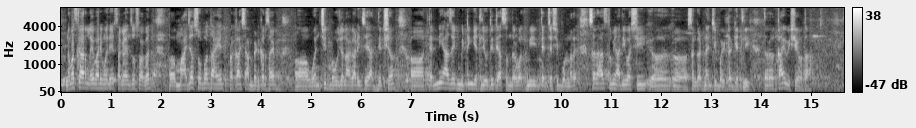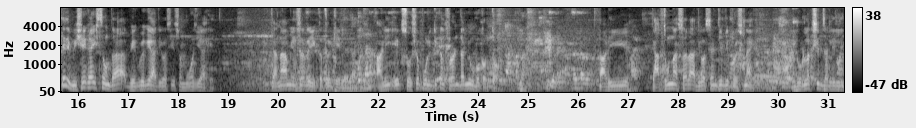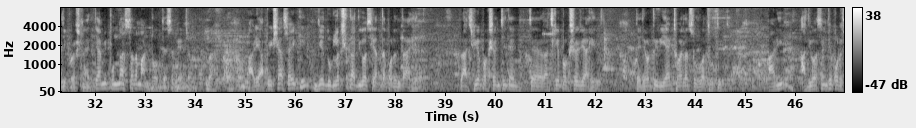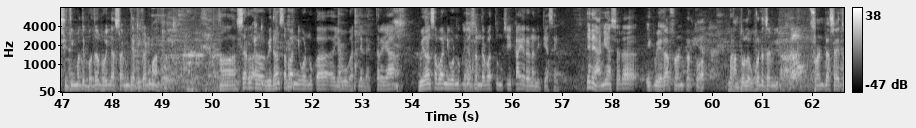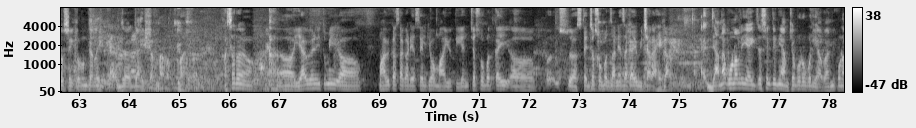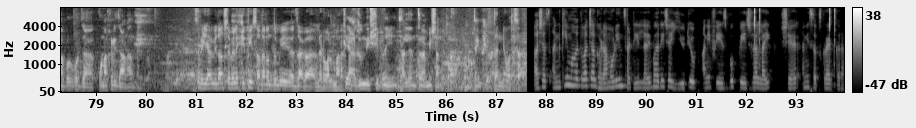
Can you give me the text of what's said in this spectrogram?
नमस्कार लयभारीमध्ये सगळ्यांचं स्वागत. माझ्यासोबत आहेत प्रकाश आंबेडकर साहेब वंचित बहुजन आघाडीचे अध्यक्ष. त्यांनी आज एक मिटिंग घेतली होती त्या संदर्भात मी त्यांच्याशी बोलणार आहे. सर आज तुम्ही आदिवासी संघटनांची बैठक घेतली. तर काय विषय होता? ते विषय काहीच नव्हता. वेगवेगळे आदिवासी समूह जे आहेत त्यांना आम्ही असं एकत्र केलेलं आहे. आणि एक सोशो पॉलिटिकल फ्रंट आम्ही उभं करतो. आणि त्यातून असं आदिवासींचे जे प्रश्न आहेत दुर्लक्षित झालेले जे प्रश्न आहेत ते आम्ही पुन्हा असताना मांडतो त्या सगळ्याच्या. आणि अपेक्षा असं आहे की जे दुर्लक्षित आदिवासी आत्तापर्यंत आहेत राजकीय पक्षांची त्यांच्या राजकीय पक्ष जे आहेत त्याच्यावरती रिॲक्ट व्हायला सुरुवात होते. आणि आदिवासींच्या परिस्थितीमध्ये बदल होईल असं आम्ही त्या ठिकाणी मानतो. सर विधानसभा निवडणुका येऊ घातलेल्या आहेत. तर या विधानसभा निवडणुकीच्या संदर्भात तुमची काय रणनीती असेल? ते नाही आम्ही असाला एक वेगळा फ्रंट करतो. आहोत आणि तो लवकरच आम्ही फ्रंट कसा आहे तो सही करून त्याला जाहीर करणार आहोत. सर यावेळी तुम्ही महाविकास आघाडी असेल किंवा महायुती यांच्यासोबत काही त्यांच्यासोबत जाण्याचा काही विचार आहे का? ज्यांना कोणाला यायचं असेल त्यांनी आमच्याबरोबर यावं. आम्ही कोणाबरोबर जा कोणाकडे जाणार नाही. सर या विधानसभेला किती साधारण तुम्ही जागा लढवाल ते महाराष्ट्र अजून निश्चित नाही. झाल्यानंतर आम्ही सांगतो. थँक्यू धन्यवाद सर. अशाच आणखी महत्त्वाच्या घडामोडींसाठी लयभारीच्या यूट्यूब आणि फेसबुक पेजला लाईक शेअर आणि सबस्क्राईब करा.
